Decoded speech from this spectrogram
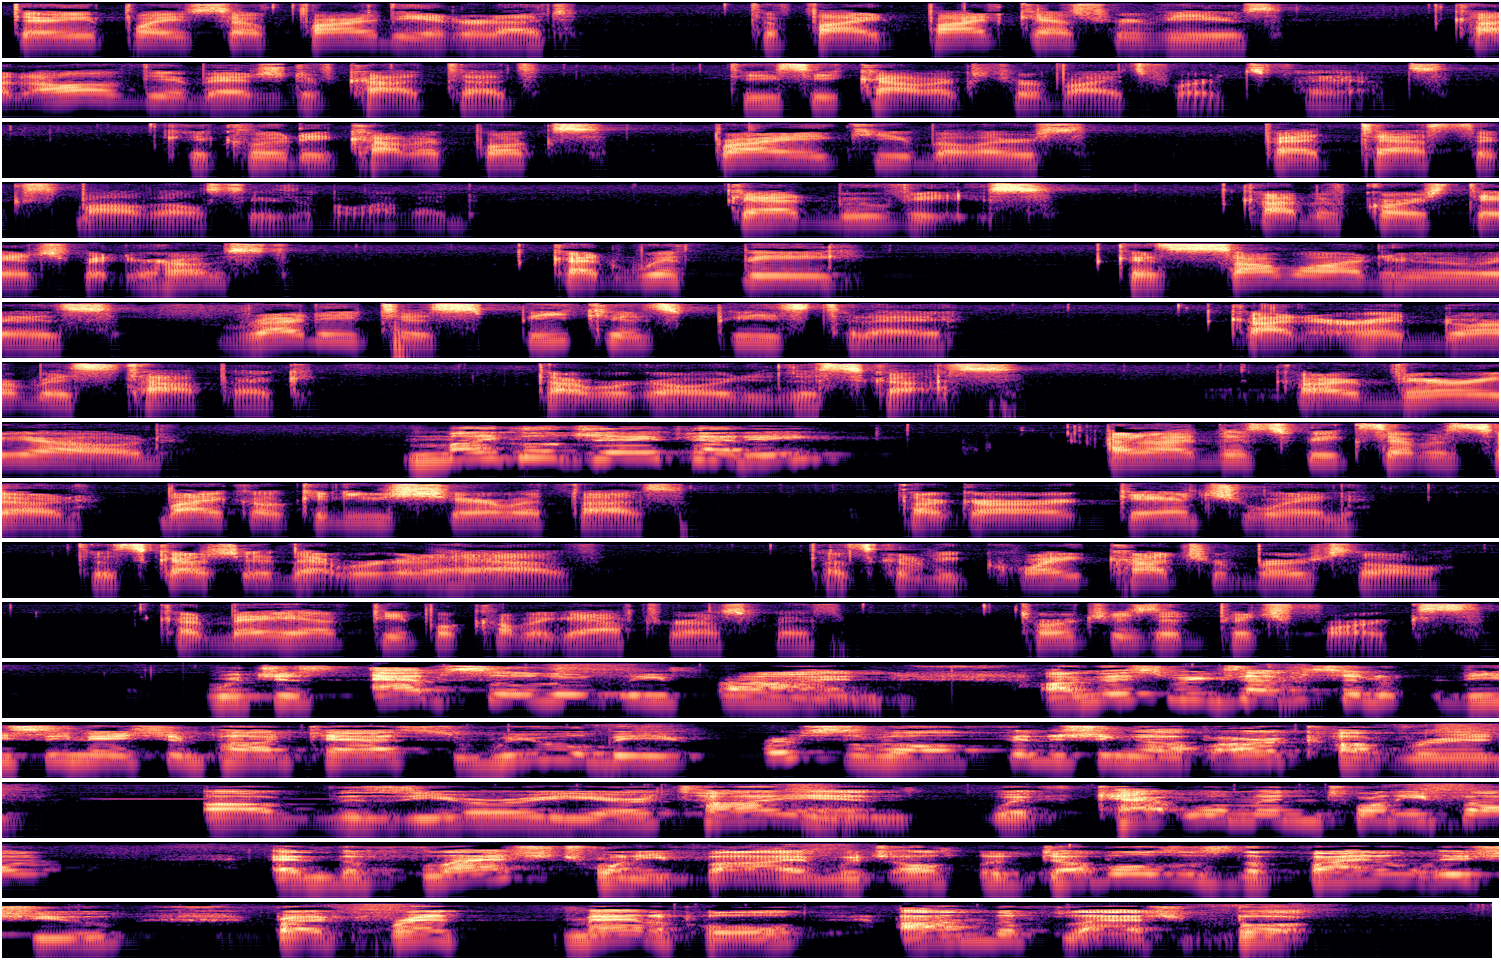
The only place so far on the internet to find podcast reviews on all of the imaginative content DC Comics provides for its fans, including comic books, Brian Q. Miller's fantastic Smallville Season 11, God Movies. I'm, of course, Dan Schmidt, your host. God with me is someone who is ready to speak his piece today on our enormous topic that we're going to discuss. Our very own Michael J. Petty. And on this week's episode, Michael, can you share with us the gargantuan discussion that we're going to have that's going to be quite controversial? Because may have people coming after us with torches and pitchforks. Which is absolutely fine. On this week's episode of the DC Nation podcast, we will be, first of all, finishing up our coverage of the zero year tie in with Catwoman 25 and The Flash 25, which also doubles as the final issue by Francis Manapul on the Flash book.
